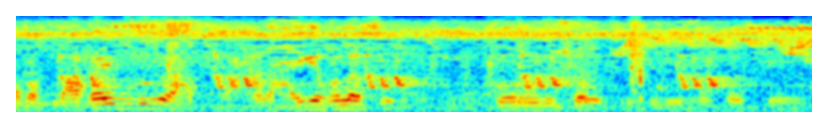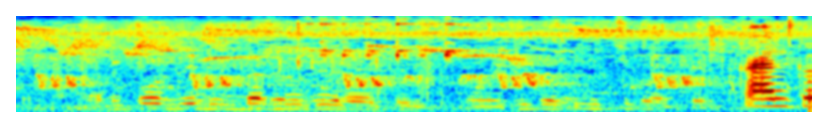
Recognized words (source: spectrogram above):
আবার কাটাই পুরো হাইগে ফেলা আছে গরমে সব। আমি পৌঁছে দিন কি করব? কালকে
